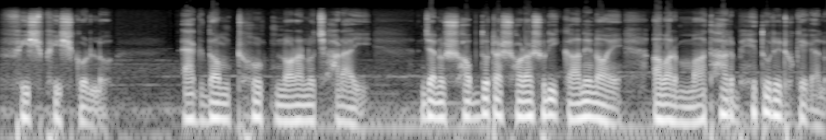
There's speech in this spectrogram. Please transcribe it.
ফিস ফিস করল। একদম ঠোঁট নড়ানো ছাড়াই যেন শব্দটা সরাসরি কানে নয়, আমার মাথার ভেতরে ঢুকে গেল।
